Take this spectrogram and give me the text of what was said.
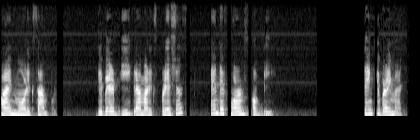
find more examples. The verb be grammar expressions and the forms of be. Thank you very much.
